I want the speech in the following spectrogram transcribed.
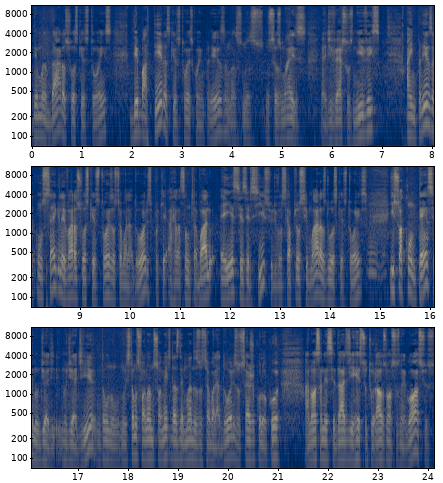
demandar as suas questões, debater as questões com a empresa nos, nos, nos seus mais é, diversos níveis. A empresa consegue levar as suas questões aos trabalhadores, porque a relação do trabalho é esse exercício de você aproximar as duas questões. Uhum. Isso acontece no dia, no dia a dia, então não, não estamos falando somente das demandas dos trabalhadores. O Sérgio colocou a nossa necessidade de reestruturar os nossos negócios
